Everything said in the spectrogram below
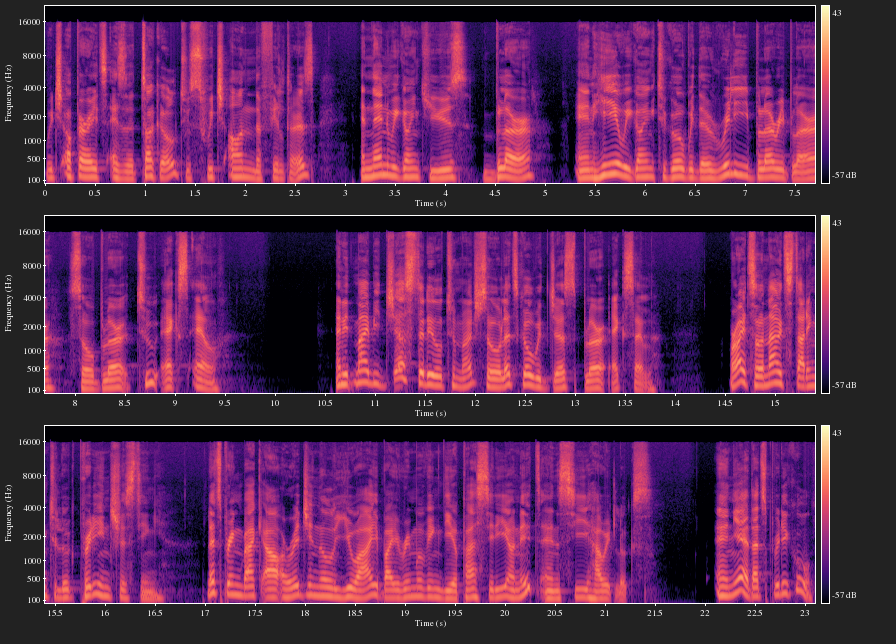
which operates as a toggle to switch on the filters. And then we're going to use blur. And here we're going to go with the really blurry blur, so blur 2XL. And it might be just a little too much, so let's go with just blur XL. Alright, so now it's starting to look pretty interesting. Let's bring back our original UI by removing the opacity on it and see how it looks. And yeah, that's pretty cool.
